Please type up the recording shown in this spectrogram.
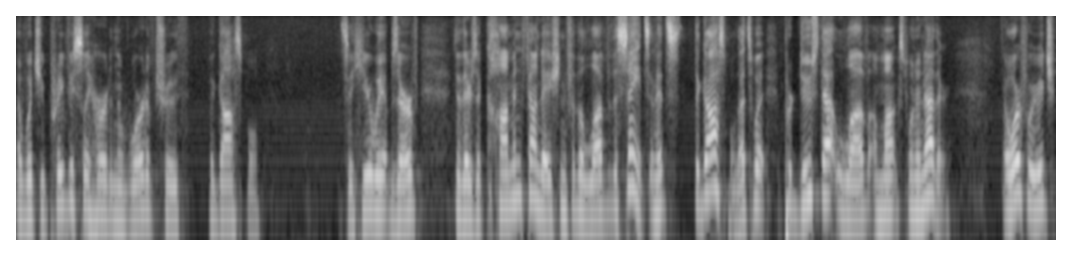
of which you previously heard in the word of truth, the gospel. So here we observe that there's a common foundation for the love of the saints, and it's the gospel. That's what produced that love amongst one another. Or if we reach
